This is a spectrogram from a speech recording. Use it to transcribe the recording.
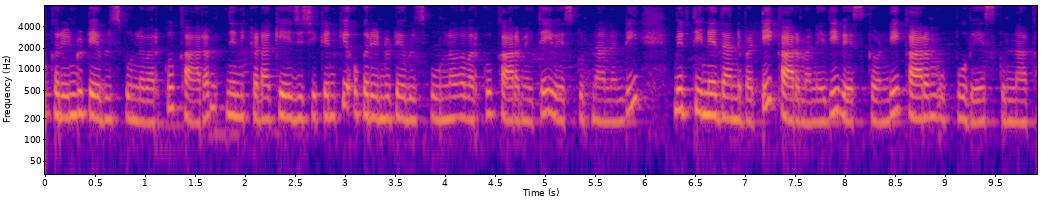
ఒక రెండు టేబుల్ స్పూన్ల వరకు కారం. నేను ఇక్కడ కేజీ చికెన్కి ఒక రెండు టేబుల్ స్పూన్ల వరకు కారం అయితే వేసుకుంటున్నానండి. మీరు తినేదాన్ని బట్టి కారం అనేది వేసుకోండి. కారం కారం ఉప్పు వేసుకున్నాక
